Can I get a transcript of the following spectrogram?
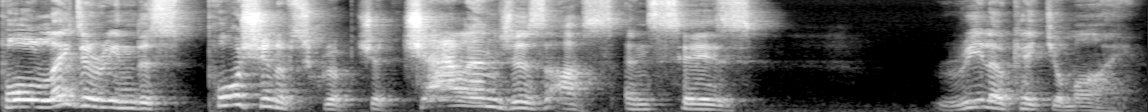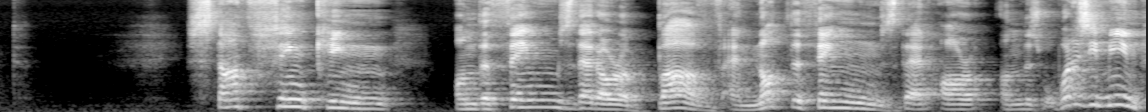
Paul later in this portion of scripture challenges us and says, relocate your mind Start thinking on the things that are above and not the things that are on this world. What does he mean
